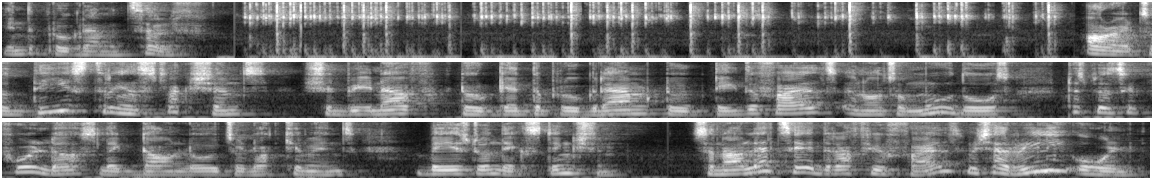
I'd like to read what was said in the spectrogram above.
in the program itself. Alright, so these three instructions should be enough to get the program to take the files and also move those to specific folders like downloads or documents based on the extension. So now let's say there are a few files which are really old.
